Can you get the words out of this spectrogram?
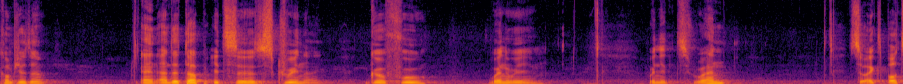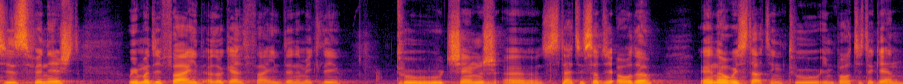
computer. And at the top, it's a screen I go through when we when it run. So export is finished. We modified a local file dynamically to change uh, status of the order. And now we're starting to import it again.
